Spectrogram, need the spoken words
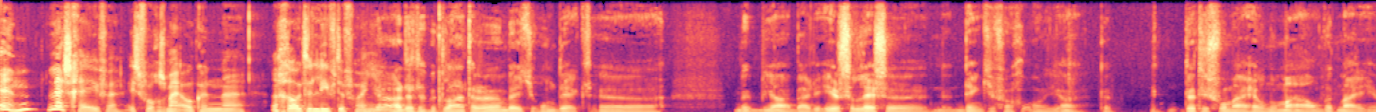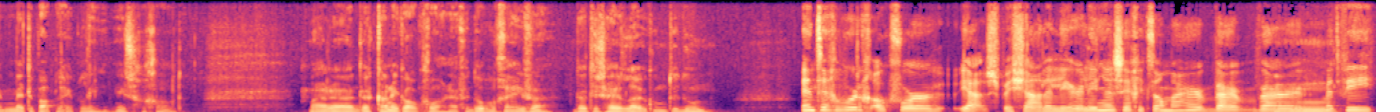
En lesgeven is volgens mij ook een, eh, een grote liefde van je. Ja, dat heb ik later een beetje ontdekt. Ja, bij de eerste lessen denk je van, goh, ja, dat, dat is voor mij heel normaal, wat mij met de paplepel in is gegoten. Maar dat kan ik ook gewoon even doorgeven. Dat is heel leuk om te doen. En tegenwoordig ook voor ja, speciale leerlingen, zeg ik dan maar. Waar, waar, Mm. Met wie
